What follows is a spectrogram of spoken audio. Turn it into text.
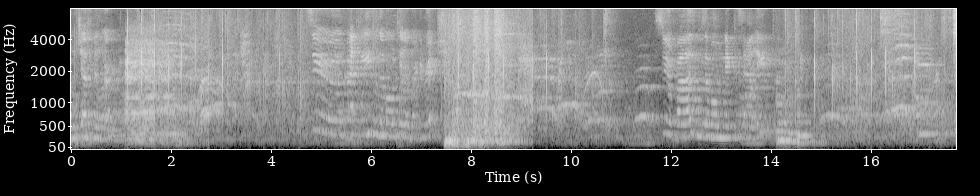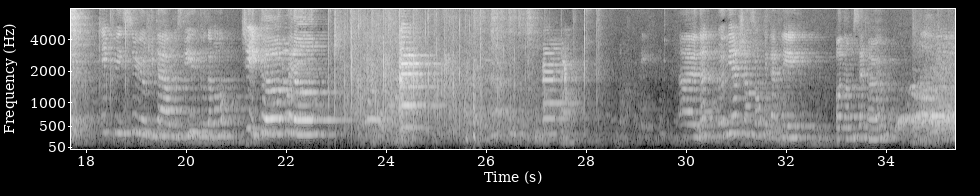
Miller. Sur batterie, nous avons Taylor Breckenridge. Sur basse, nous avons Nick Casale. première chanson est appelée Bonhomme 7 heures.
